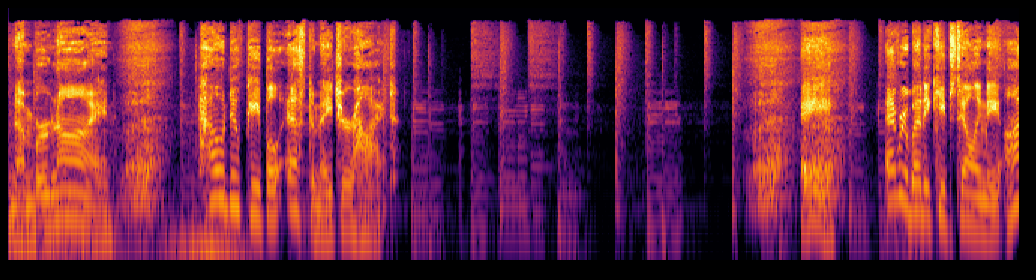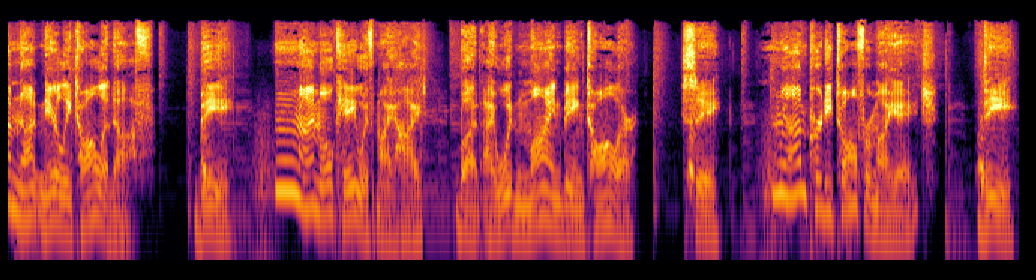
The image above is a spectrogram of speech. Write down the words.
Number 9. How do people estimate your height? A. Everybody keeps telling me I'm not nearly tall enough. B. Mm, I'm okay with my height, but I wouldn't mind being taller. C. I'm pretty tall for my age. D.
